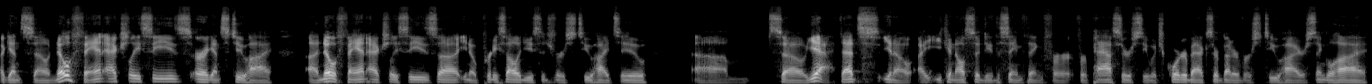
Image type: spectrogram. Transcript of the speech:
against zone. Noah Fant actually sees, or against two high. Uh, Noah Fant actually sees, uh, you know, pretty solid usage versus two high too. Um, so yeah, that's you know, I, you can also do the same thing for for passers, see which quarterbacks are better versus two high or single high,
